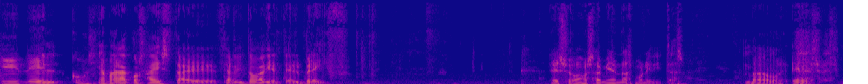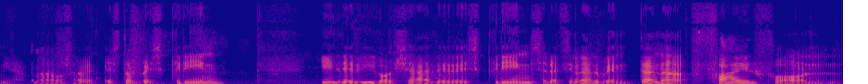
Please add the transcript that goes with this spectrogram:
eh, del. ¿Cómo se llama la cosa esta? El cerdito valiente, el Brave. Eso, vamos a mirar unas moneditas. Vamos, eso es, mira, vamos a ver. Stop screen. Y le digo share de screen, seleccionar ventana, Firephone.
